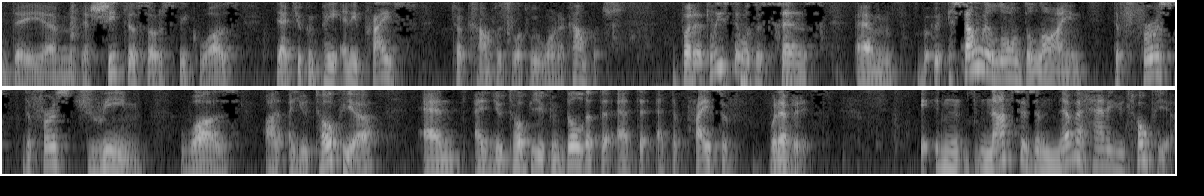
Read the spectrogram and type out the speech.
they um, the shita, so to speak, was that you can pay any price to accomplish what we want to accomplish but at least there was a sense um, somewhere along the line. The first, the first dream was a, a, utopia, and a utopia you can build at the at the at the price of whatever it is. It, Nazism never had a utopia.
